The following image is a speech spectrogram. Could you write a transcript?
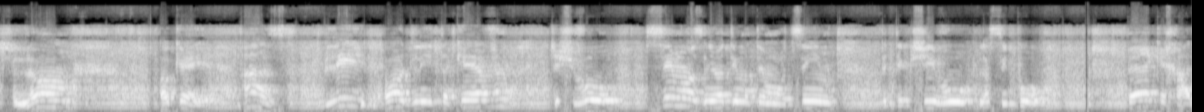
שלום. אוקיי, אז בלי עוד להתעכב, תשבו, שימו אוזניות אם אתם רוצים ותקשיבו לסיפור. פרק 1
